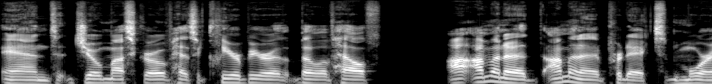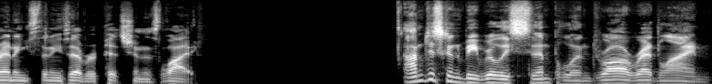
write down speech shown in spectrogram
and Joe Musgrove has a clear bill of health. I, I'm gonna I'm gonna predict more innings than he's ever pitched in his life. I'm just to be really simple and draw a red line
